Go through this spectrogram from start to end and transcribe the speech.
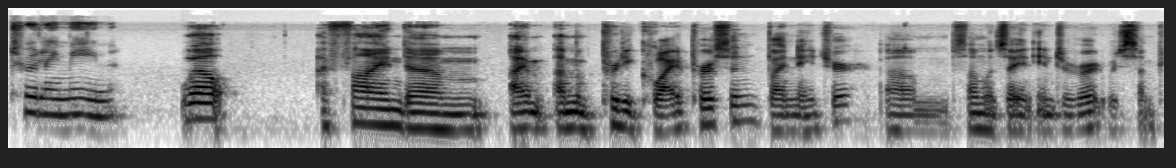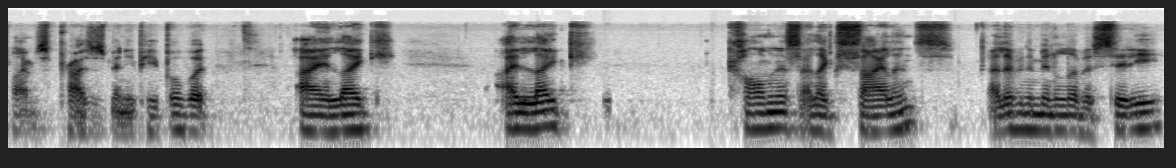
truly mean? Well, I find um, I'm I'm a pretty quiet person by nature. Um, some would say an introvert, which sometimes surprises many people. But I like I like calmness. I like silence. I live in the middle of a city.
